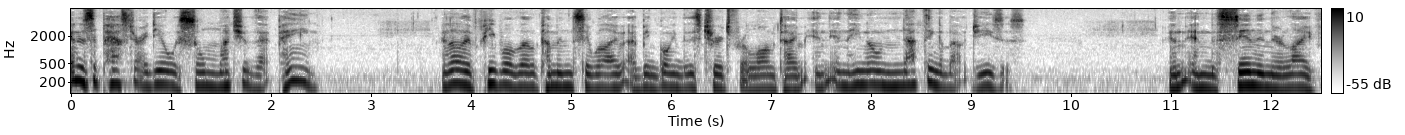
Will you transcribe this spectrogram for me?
And as a pastor, I deal with so much of that pain. And I'll have people that'll come in and say, well, I, have been going to this church for a long time, and, and they know nothing about Jesus. And, and the sin in their life,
